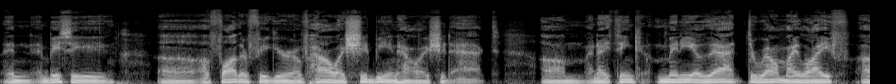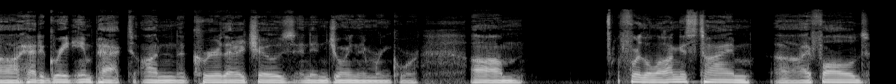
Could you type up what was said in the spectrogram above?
and, and basically uh, a father figure of how I should be and how I should act. Um, and I think many of that throughout my life uh, had a great impact on the career that I chose and in joining the Marine Corps. Um, for the longest time, uh, I followed,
